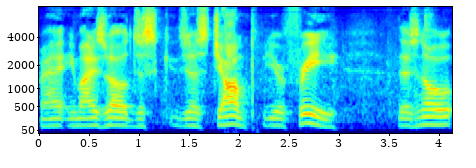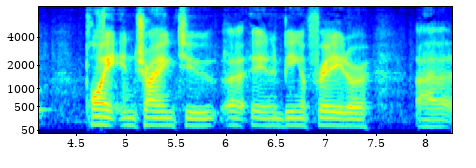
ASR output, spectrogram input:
Right? You might as well just just jump. You're free. There's no point in trying to uh, in being afraid or uh,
